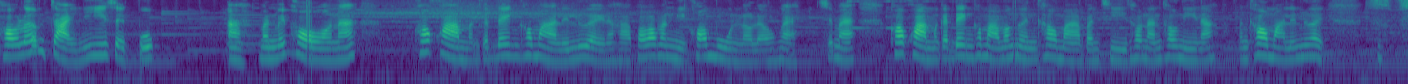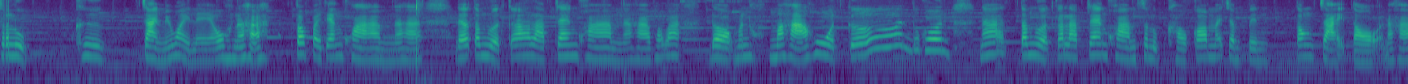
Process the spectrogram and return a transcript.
เขาเริ่มจ่ายนี้เสร็จปุ๊บอะมันไม่พอนะ ข้อความมันก็เด้งเข้ามาเรื่อยๆนะคะ เพราะว่ามันมีข้อมูลเราแล้วไงใช่ไหมข้อความมันก็เด้งเข้ามาว่าเงินเข้ามาบัญชีเท่านั้นเท่านี้นะ มันเข้ามาเรื่อยๆสสรุปคือจ่ายไม่ไหวแล้วนะคะ ต้องไปแจ้งความนะคะ แล้วตำรวจก็รับแจ้งความนะคะ เพราะว่าดอกมันมหาโหดเกินทุกคนนะตำรวจก็รับแจ้งความสรุปเขาก็ไม่จำเป็นต้องจ่ายต่อนะคะ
